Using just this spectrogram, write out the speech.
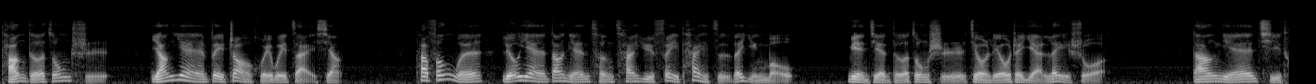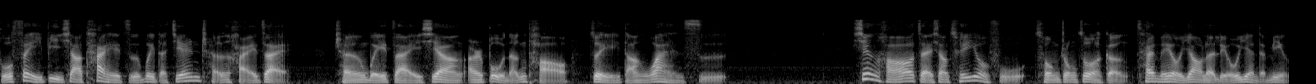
唐德宗时，杨晏被召回为宰相，他风闻刘晏当年曾参与废太子的阴谋，面见德宗时就流着眼泪说：“当年企图废陛下太子位的奸臣还在。”臣为宰相而不能讨，罪当万死。幸好宰相崔佑甫从中作梗，才没有要了刘晏的命。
